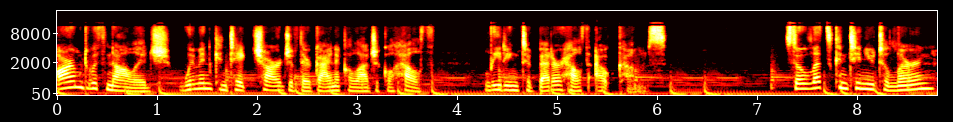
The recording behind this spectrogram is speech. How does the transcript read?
Armed with knowledge, women can take charge of their gynecological health, leading to better health outcomes. So let's continue to learn,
